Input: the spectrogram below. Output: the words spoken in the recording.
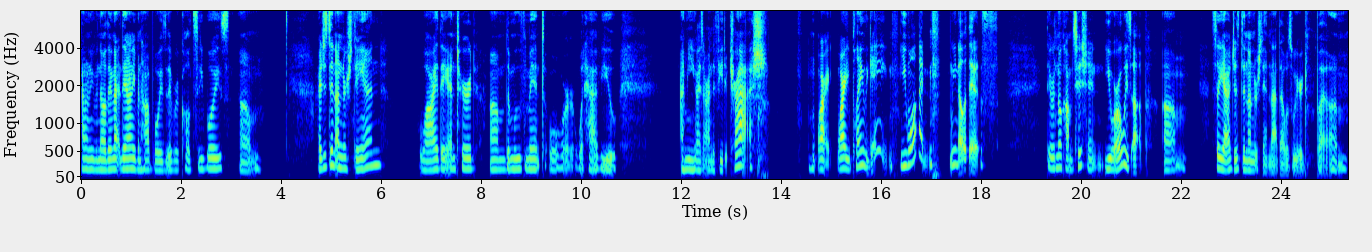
I don't even know, they're not they're not even hot boys, they were called city boys. Um I just didn't understand why they entered um the movement or what have you. I mean, you guys are undefeated trash. Why why are you playing the game? You won. We know this. There was no competition. You were always up. Um so yeah, I just didn't understand that. That was weird. But um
